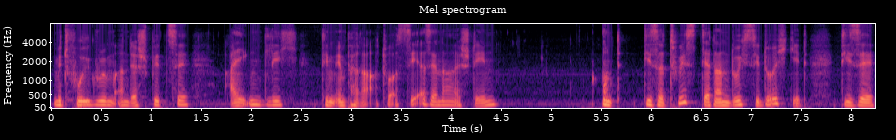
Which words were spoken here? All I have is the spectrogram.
mit Fulgrim an der Spitze eigentlich dem Imperator sehr, sehr nahe stehen. Und dieser Twist, der dann durch sie durchgeht, diese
